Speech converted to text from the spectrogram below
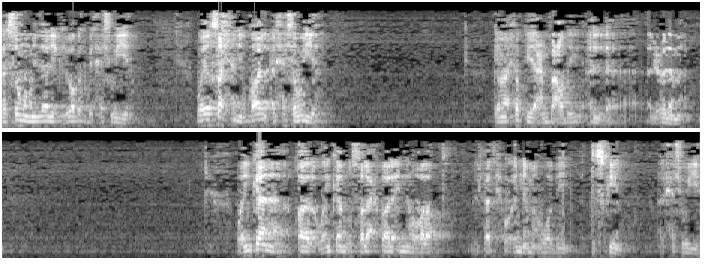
فسموا من ذلك الوقت بالحشوية. ويصح أن يقال الحشوية كما حكي عن بعض العلماء. وإن كان قال وإن كان مصطلح قال إنه غلط بالفتح وإنما هو بالتسكين الحشوية.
